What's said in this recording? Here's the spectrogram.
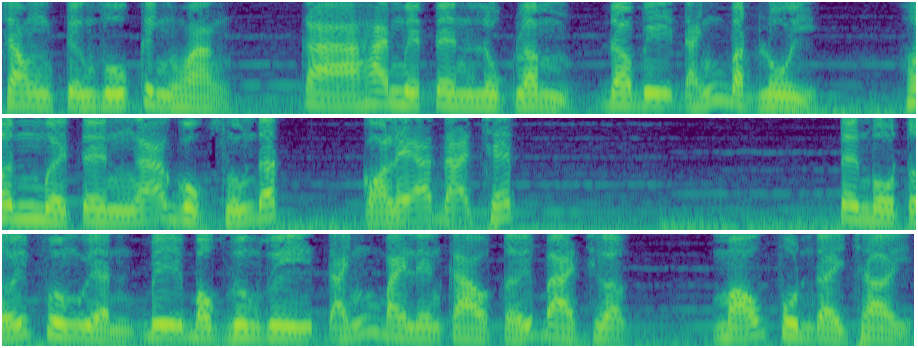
Trong tiếng rú kinh hoàng, cả 20 tên lục lâm đều bị đánh bật lùi, hơn 10 tên ngã gục xuống đất, có lẽ đã chết. Tên bộ tới Phương Uyển bị Bộc Dương Duy đánh bay lên cao tới ba trượng, máu phun đầy trời,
